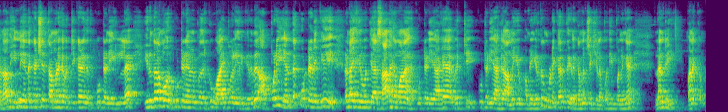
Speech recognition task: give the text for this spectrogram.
அதாவது இன்னும் எந்த கட்சியும் தமிழக வெற்றி கழக கூட்டணி இல்லை இருந்தாலும் ஒரு கூட்டணி அமைப்பதற்கு வாய்ப்புகள் இருக்கிறது. அப்படி எந்த கூட்டணிக்கு ரெண்டாயிரத்தி இருபத்தி ஆறு சாதகமான கூட்டணியாக வெற்றி கூட்டணியாக அமையும் அப்படிங்கிறது உங்களுடைய கருத்துக்களை கமெண்ட் செக்ஷனில் பதிவு பண்ணுங்கள் நன்றி வணக்கம்.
